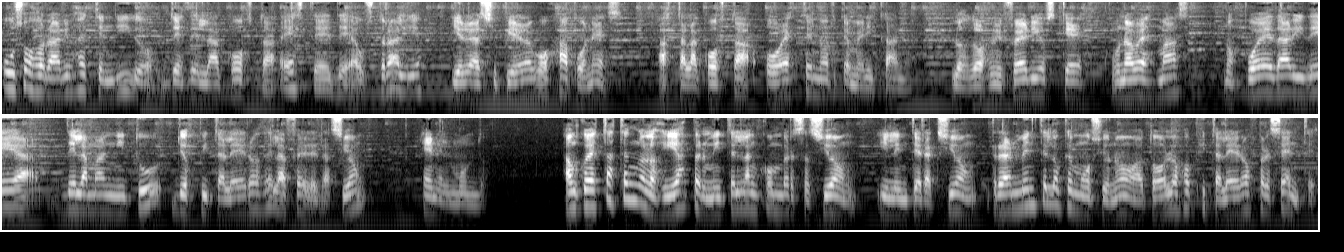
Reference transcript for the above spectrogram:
usos horarios extendidos desde la costa este de Australia y el archipiélago japonés hasta la costa oeste norteamericana, los dos hemisferios que, una vez más, nos puede dar idea de la magnitud de hospitaleros de la Federación en el mundo. Aunque estas tecnologías permiten la conversación y la interacción, realmente lo que emocionó a todos los hospitaleros presentes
